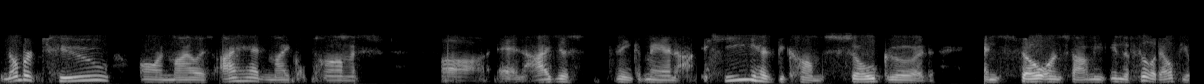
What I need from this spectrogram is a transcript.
number two on my list, I had Michael Thomas, uh, and I just think, man, he has become so good and so unstoppable. I mean, in the Philadelphia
